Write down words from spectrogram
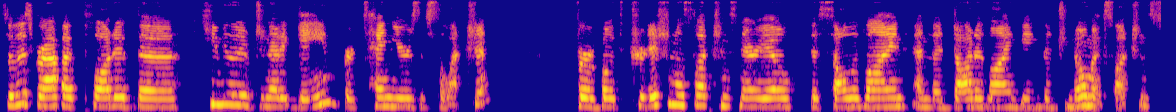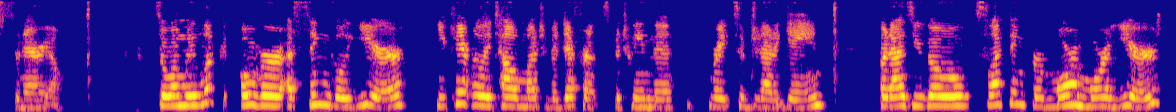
So this graph, I've plotted the cumulative genetic gain for 10 years of selection for both traditional selection scenario, the solid line, and the dotted line being the genomic selection scenario. So when we look over a single year, you can't really tell much of a difference between the rates of genetic gain. But as you go selecting for more and more years,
